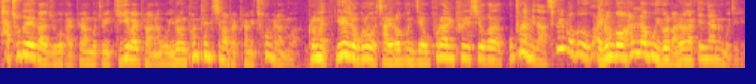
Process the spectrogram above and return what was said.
다 초대해가지고 발표한 것 중에 기기 발표 안 하고 이런 컨텐츠만 발표한 게 처음이라는 거야. 그러면 이례적으로 자 여러분 이제 오프라인 프리쇼가 오픈합니다. 스필버그 와, 이런 거 하려고 이걸 마련했겠냐는 거지.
